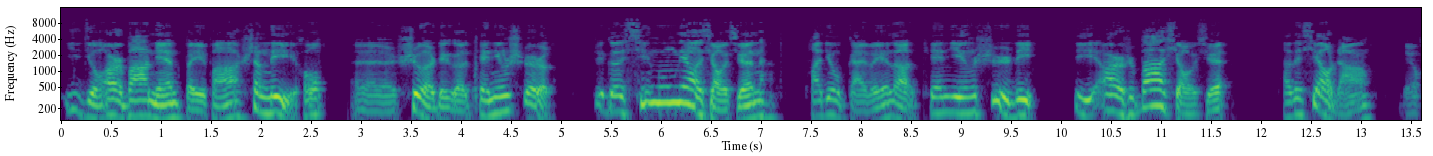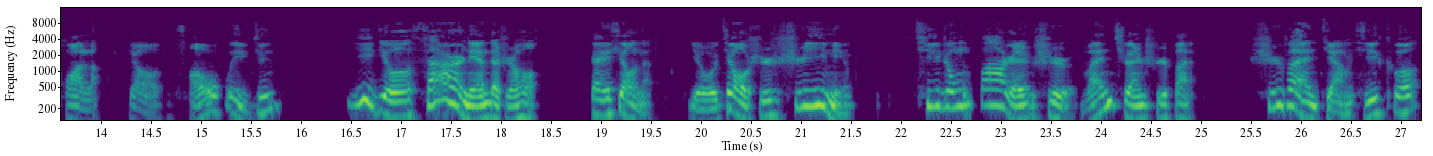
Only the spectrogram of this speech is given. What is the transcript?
一九二八年北伐胜利以后，呃，设这个天津市了。这个新公庙小学呢，它就改为了天津市立第二十八小学，它的校长也换了，叫曹慧君。一九三二年的时候，该校呢有教师十一名，其中八人是完全师范。师范讲习科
